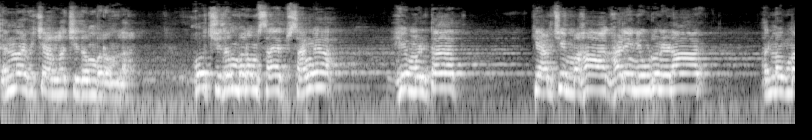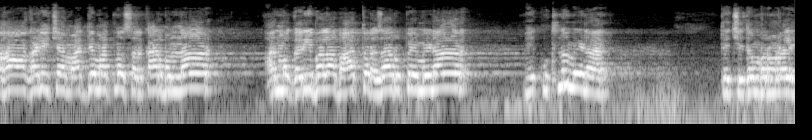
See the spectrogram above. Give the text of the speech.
त्यांना विचारलं चिदंबरमला हो चिदंबरम साहेब सांगा. हे म्हणतात की आमची महाआघाडी निवडून येणार आणि मग महाआघाडीच्या माध्यमातून सरकार बनणार आणि मग गरीबाला बहात्तर हजार रुपये मिळणार. हे कुठनं मिळणार? ते चिदंबरम म्हणाले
